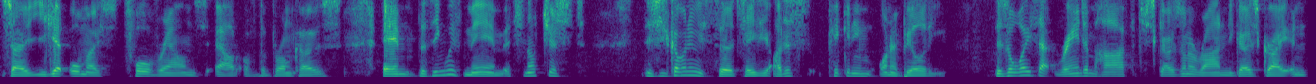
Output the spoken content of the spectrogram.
So you get almost 12 rounds out of the Broncos. And the thing with Mam, it's not just this is coming in his third season. I just picking him on ability. There's always that random half that just goes on a run and he goes great. And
